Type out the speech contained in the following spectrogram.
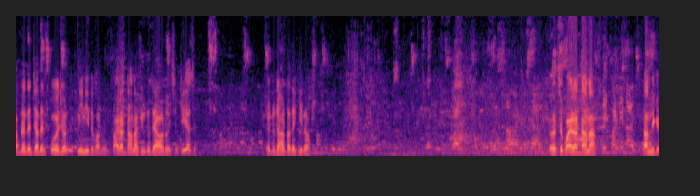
আপনাদের যাদের প্রয়োজন নিয়ে নিতে পারবেন। পায়রার ডানা কিন্তু দেওয়া রয়েছে, ঠিক আছে? একটু ডানাটা দেখিয়ে দাও। হচ্ছে পায়রার ডানা ডান দিকে।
